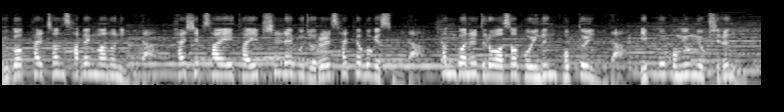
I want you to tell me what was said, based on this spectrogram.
6억 8,400만 원입니다. 84A 타입 실내 구조를 살펴보겠습니다. 현관을 들어와서 보이는 복도입니다. 입구 공용 욕실은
